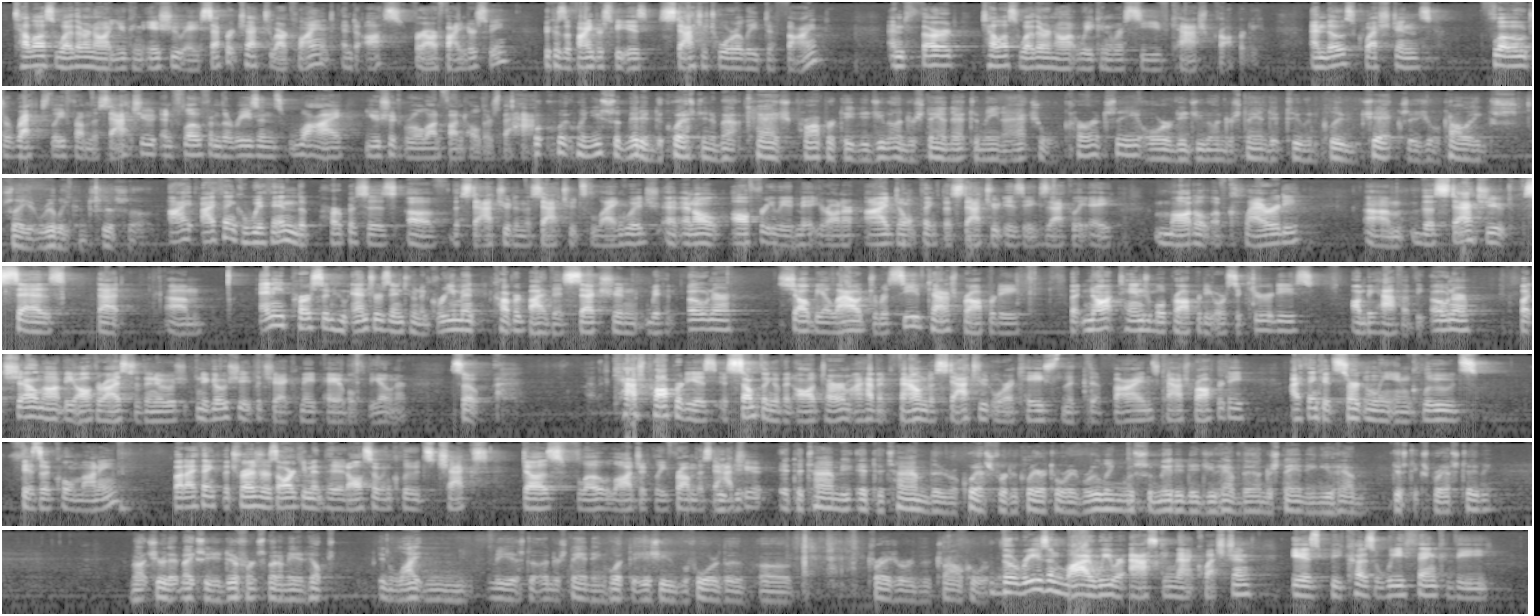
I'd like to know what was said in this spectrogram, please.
Tell us whether or not you can issue a separate check to our client and to us for our finder's fee, because the finder's fee is statutorily defined. And third, tell us whether or not we can receive cash property. And those questions flow directly from the statute and flow from the reasons why you should rule on fundholders' behalf. Wh- wh- When you submitted the question about cash property, did you understand that to mean actual currency, or did you understand it to include checks, as your colleagues say it really consists of? I, I think within the purposes of the statute and the statute's language, and, and I'll, I'll freely admit, Your Honor, I don't think the statute is exactly a model of clarity. Um, the statute says that um, any person who enters into an agreement covered by this section with an owner shall be allowed to receive cash property, but not tangible property or securities on behalf of the owner, but shall not be authorized to nego- negotiate the check made payable to the owner. So cash property is, is something of an odd term. I haven't found a statute or a case that defines cash property. I think it certainly includes physical money, but I think the treasurer's argument that it also includes checks does flow logically from the you- statute. At the time, at the time the request for declaratory ruling was submitted, did you have the understanding you have just expressed to me? I'm not sure that makes any difference, but I mean, it helps enlighten me as to understanding what the issue before the uh, treasurer and the trial court was. The reason why we were asking that question is because we think the,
